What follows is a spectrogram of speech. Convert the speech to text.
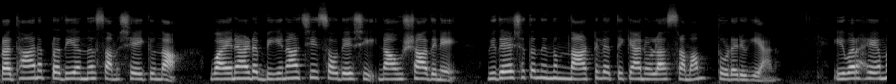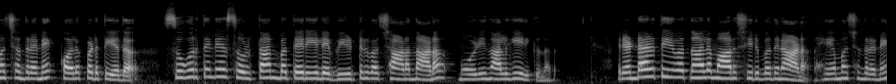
പ്രധാന പ്രതിയെന്ന് സംശയിക്കുന്ന വയനാട് ബീനാച്ചി സ്വദേശി നൌഷാദിനെ വിദേശത്തു നിന്നും നാട്ടിലെത്തിക്കാനുള്ള ശ്രമം തുടരുകയാണ്. ഇവർ ഹേമചന്ദ്രനെ കൊലപ്പെടുത്തിയത് സുഹൃത്തിന്റെ സുൽത്താൻ ബത്തേരിയിലെ വീട്ടിൽ വച്ചാണെന്നാണ് മൊഴി നൽകിയിരിക്കുന്നത്. രണ്ടായിരത്തി ഇരുപത്തിനാല് മാർച്ച് ഇരുപതിനാണ് ഹേമചന്ദ്രനെ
